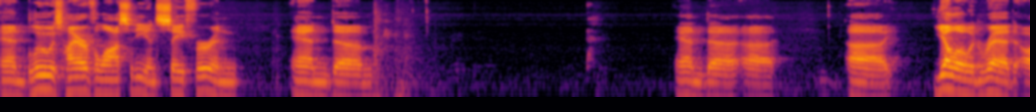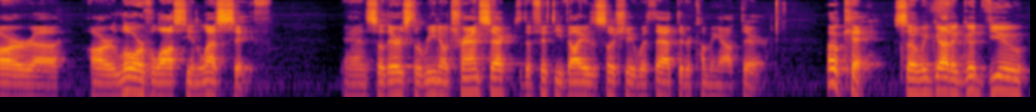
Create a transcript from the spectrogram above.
and blue is higher velocity and safer, and and um, and uh, uh, uh, yellow and red are uh, are lower velocity and less safe. And so there's the Reno transect, the 50 values associated with that that are coming out there. Okay, so we've got a good view.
